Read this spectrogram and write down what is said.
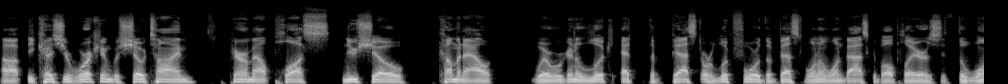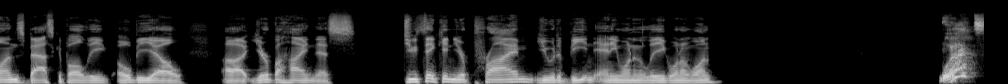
uh, because you're working with Showtime, Paramount Plus, new show coming out where we're going to look at the best or look for the best one-on-one basketball players. It's the Ones Basketball League, OBL. Uh, you're behind this. Do you think in your prime you would have beaten anyone in the league one-on-one? What?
